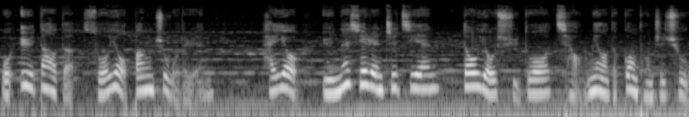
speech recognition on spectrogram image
我遇到的所有帮助我的人，还有与那些人之间都有许多巧妙的共同之处，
